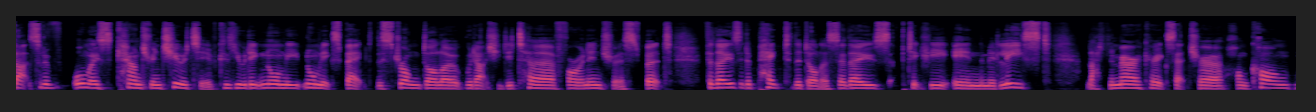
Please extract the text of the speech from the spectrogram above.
that's sort of almost counterintuitive because you would normally normally expect the strong dollar would actually deter foreign interest. But for those that are pegged to the dollar, so those particularly in the Middle East, Latin America, etc., Hong Kong,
